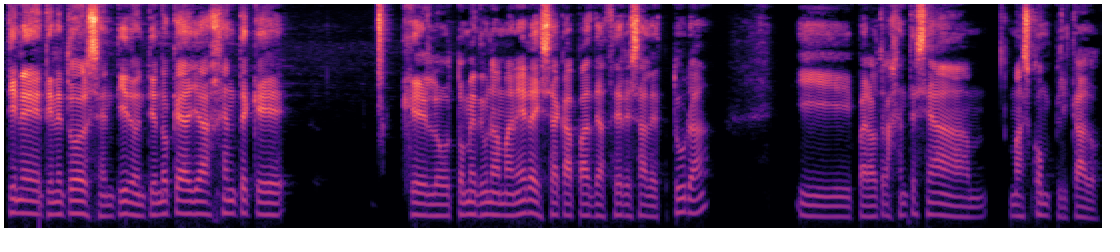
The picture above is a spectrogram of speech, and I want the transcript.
tiene, tiene todo el sentido. Entiendo que haya gente que, que lo tome de una manera y sea capaz de hacer esa lectura y para otra gente sea más complicado.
